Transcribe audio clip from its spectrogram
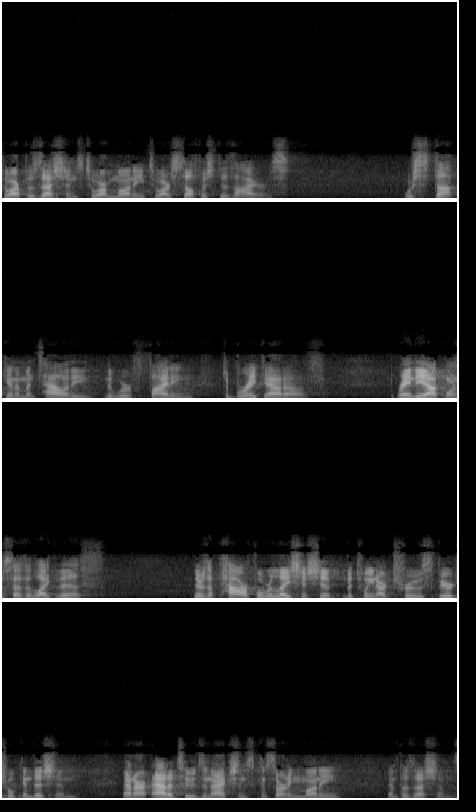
to our possessions, to our money, to our selfish desires. We're stuck in a mentality that we're fighting to break out of. Randy Alcorn says it like this There's a powerful relationship between our true spiritual condition and our attitudes and actions concerning money and possessions.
